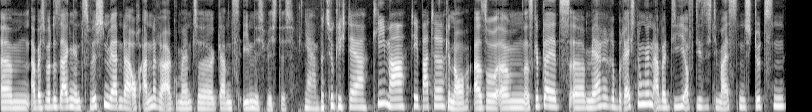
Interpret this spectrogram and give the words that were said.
Ähm, aber ich würde sagen, inzwischen werden da auch andere Argumente ganz ähnlich wichtig. Ja, bezüglich der Klimadebatte. Genau, also ähm, es gibt da jetzt äh, mehrere Berechnungen, aber die, auf die sich die meisten stützen,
